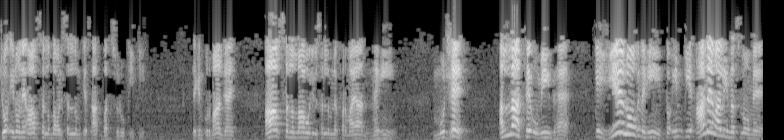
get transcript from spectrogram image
جو انہوں نے آپ صلی اللہ علیہ وسلم کے ساتھ بدسلوکی کی۔ لیکن قربان جائیں، آپ صلی اللہ علیہ وسلم نے فرمایا نہیں، مجھے اللہ سے امید ہے کہ یہ لوگ نہیں تو ان کی آنے والی نسلوں میں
